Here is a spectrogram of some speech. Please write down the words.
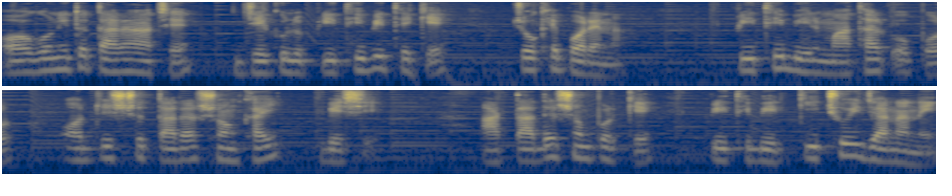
অগণিত তারা আছে যেগুলো পৃথিবী থেকে চোখে পড়ে না। পৃথিবীর মাথার ওপর অদৃশ্য তারার সংখ্যাই বেশি। আর তাদের সম্পর্কে পৃথিবীর কিছুই জানা নেই।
